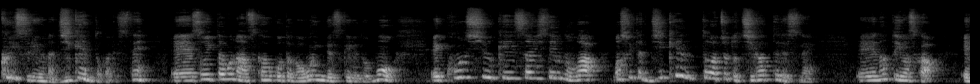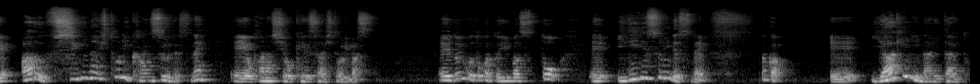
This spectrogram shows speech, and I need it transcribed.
くりするような事件とかですね、えそういったものを扱うことが多いんですけれども、え今週掲載しているのは、まあ、そういった事件とはちょっと違ってですね、えー、と言いますか、えある不思議な人に関するですね、えお話を掲載しております。えどういうことかと言いますと、えイギリスにですね、なんか、えーヤギになりたいと、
